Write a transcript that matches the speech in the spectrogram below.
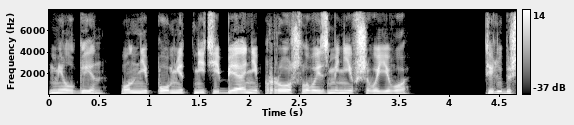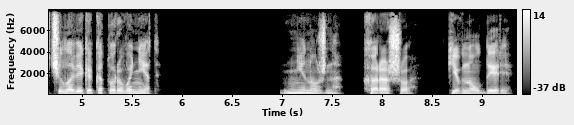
Милгин, он не помнит ни тебя, ни прошлого, изменившего его. Ты любишь человека, которого нет. Не нужно. Хорошо, кивнул Дерри.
